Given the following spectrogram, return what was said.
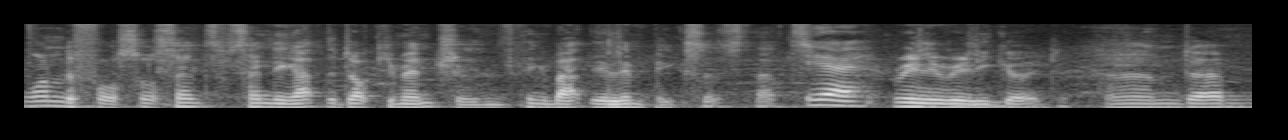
wonderful sort of sense of sending up the documentary and the thing about the Olympics. That's that's Yeah. really really good. And um,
